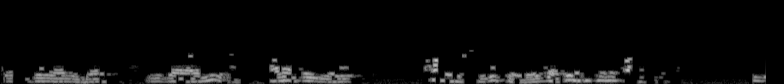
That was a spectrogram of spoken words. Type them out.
跟公园里面一个蜜，他们会有他们的十个水的一个电视圈的话题，就是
